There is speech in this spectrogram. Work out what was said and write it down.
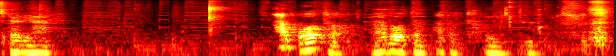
It's very hot. Hot water. Hot water. Hot water. Mm.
